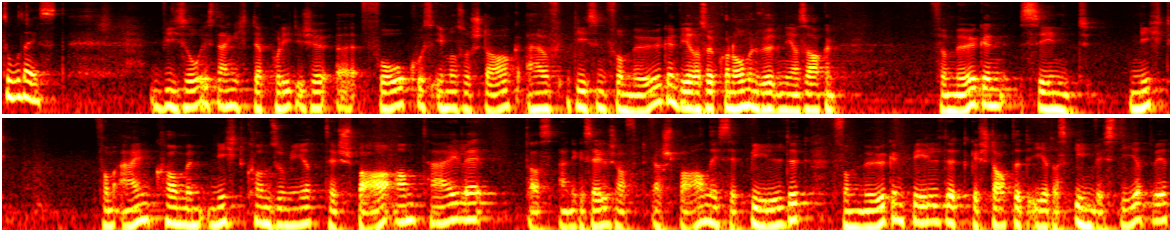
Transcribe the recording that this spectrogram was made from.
zulässt. Wieso ist eigentlich der politische äh, Fokus immer so stark auf diesen Vermögen? Wir als Ökonomen würden ja sagen, Vermögen sind nicht vom Einkommen nicht konsumierte Sparanteile, dass eine Gesellschaft Ersparnisse bildet, Vermögen bildet, gestattet ihr, dass investiert wird.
